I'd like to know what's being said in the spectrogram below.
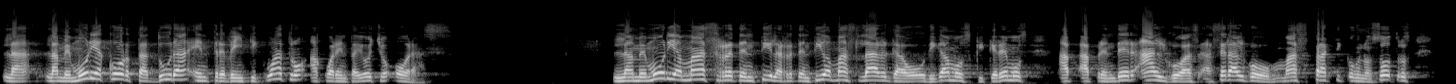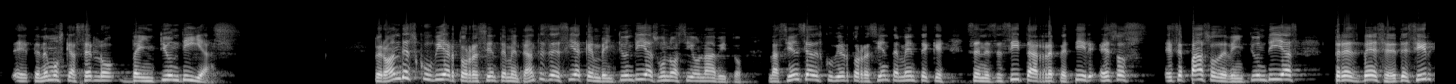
la, la memoria corta dura entre 24 a 48 horas. La memoria más retentiva, la retentiva más larga, o digamos que queremos aprender algo, hacer algo más práctico en nosotros, eh, tenemos que hacerlo 21 días. Pero han descubierto recientemente, antes decía que en 21 días uno hacía un hábito, la ciencia ha descubierto recientemente que se necesita repetir esos, ese paso de 21 días tres veces, es decir,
